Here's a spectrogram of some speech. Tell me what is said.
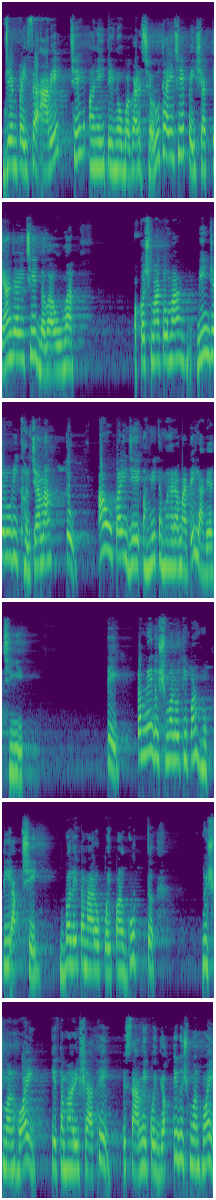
જેમ પૈસા આવે છે અને તેનો બગાડ શરૂ થાય છે, પૈસા ક્યાં જાય છે, દવાઓમાં, અકસ્માતોમાં, બિનજરૂરી ખર્ચામાં, તો આ ઉપાય જે અમે તમારા માટે લાવ્યા છીએ, તે તમને દુશ્મનોથી પણ મુક્તિ આપશે. ભલે તમારો કોઈ પણ ગુપ્ત દુશ્મન હોય કે તમારી સાથે કે સામે કોઈ વ્યક્તિ દુશ્મન હોય,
